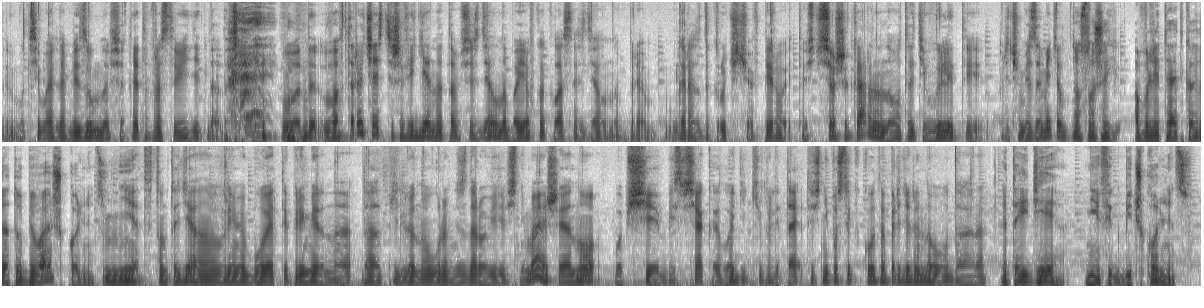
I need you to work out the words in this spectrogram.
максимально безумно все. Это просто видеть надо. Вот. Во второй части же офигенно там все сделано, боевка классно сделана, прям гораздо круче, чем в первой. То есть все шикарно, но вот эти вылеты, причем я заметил... Ну, слушай, а вылетает, когда ты убиваешь школьницу? Нет, в том-то дело, во время боя ты примерно до определенного уровня здоровья ее снимаешь, и оно вообще без всякой логики вылетает. То есть не после какого-то определенного удара. Это идея. Нефиг бить школьницу.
